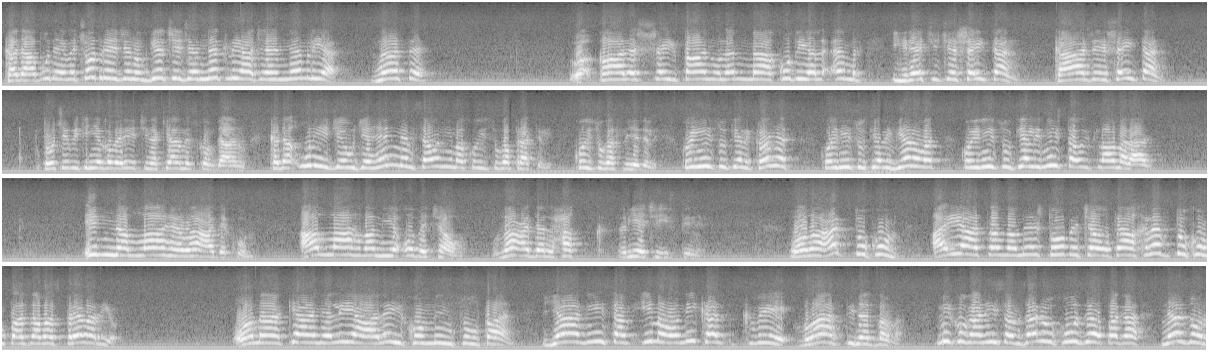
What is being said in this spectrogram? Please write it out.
kada bude već određeno gdje će džennetlija džehennemlija zna se وقال الشيطان لما قضي الامر i reći će šeitan kaže šeitan to će biti njegove riječi na kijametskom danu kada uniđe u džehennem sa onima koji su ga pratili koji su ga slijedili koji nisu htjeli klanjati koji nisu htjeli vjerovat koji nisu htjeli ništa od islama raditi Inna Allahe wa'adekum. Allah vam je obećao. Va'ad al-haq. Riječi istine. Wa wa'adtukum. A ja sam vam nešto obećao. Fa ahreftukum. Pa za vas prevario. Wa ma kane li alejkum min sultan. Ja nisam imao nikakve vlasti nad vama. Nikoga nisam za ruku uzeo pa ga nazor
